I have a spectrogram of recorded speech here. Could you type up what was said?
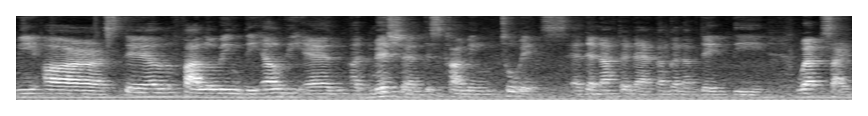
we are still following the LVN admission this coming two weeks. And then after that, I'm gonna update the website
